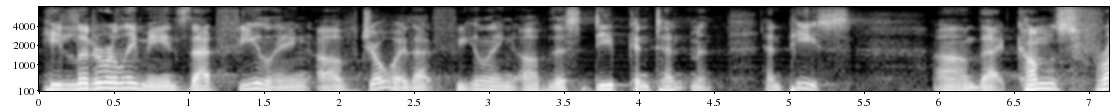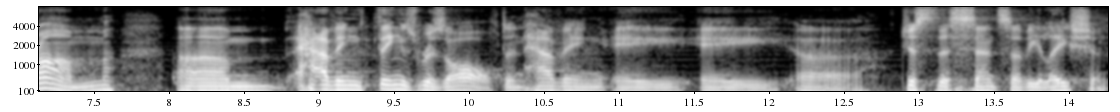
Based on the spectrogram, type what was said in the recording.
he literally means that feeling of joy, that feeling of this deep contentment and peace um, that comes from um, having things resolved and having a, a uh, just this sense of elation.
